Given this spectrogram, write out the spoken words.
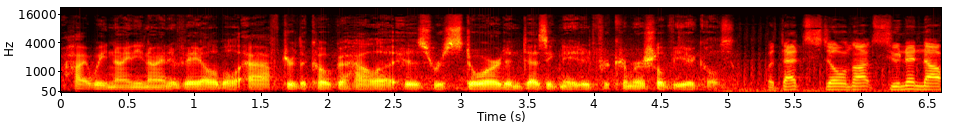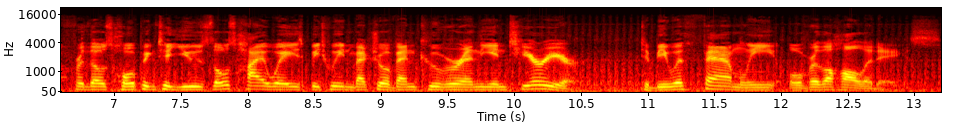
Highway 99 available after the Coquihalla is restored and designated for commercial vehicles. But that's still not soon enough for those hoping to use those highways between Metro Vancouver and the interior to be with family over the holidays.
